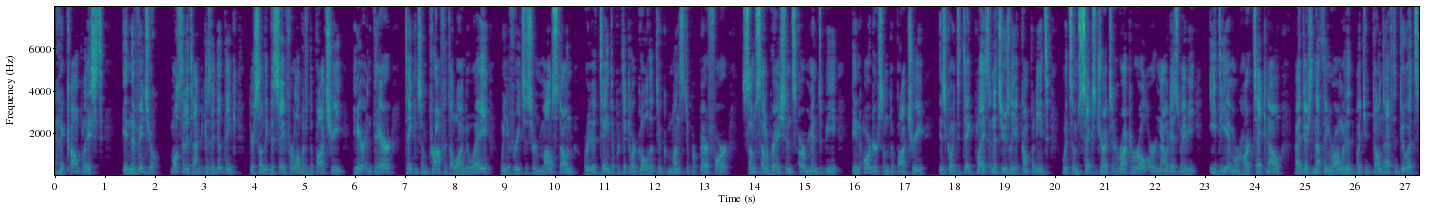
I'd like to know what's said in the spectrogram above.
and accomplished individual. Most of the time, because I do think there's something to say for a little bit of debauchery here and there, taking some profit along the way when you've reached a certain milestone or you attained a particular goal that took months to prepare for. Some celebrations are meant to be in order. Some debauchery is going to take place. And it's usually accompanied with some sex, drugs, and rock and roll, or nowadays maybe EDM or hard techno, right? There's nothing wrong with it, but you don't have to do it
